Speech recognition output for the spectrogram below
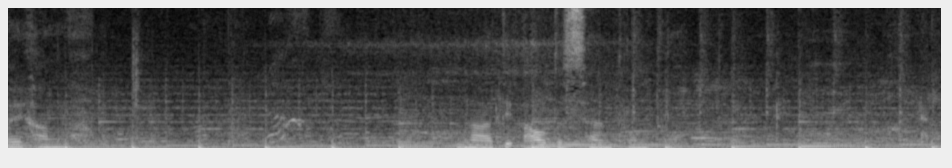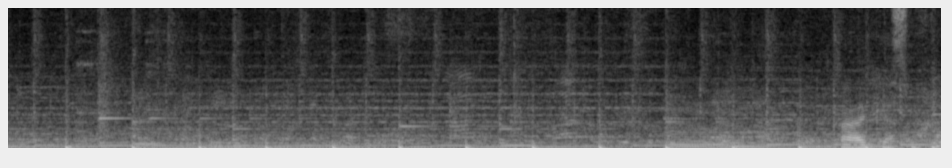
Wij gaan naar die oude centrum toe. Kijk eens maar.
